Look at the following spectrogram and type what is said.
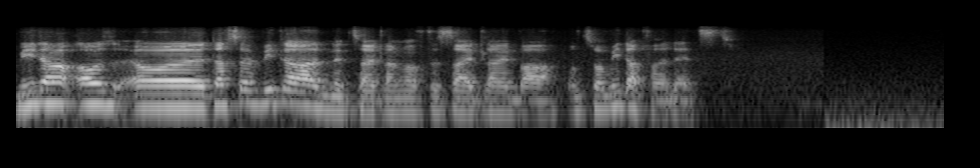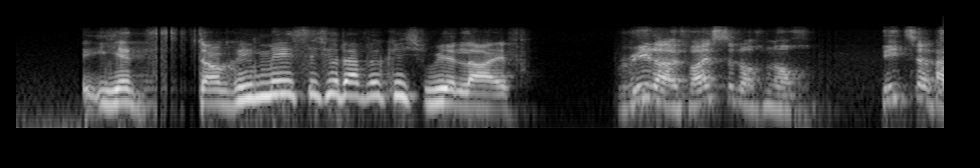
wieder aus, äh, dass er wieder eine Zeit lang auf der Sideline war und zwar wieder verletzt. Jetzt storymäßig oder wirklich real life? Real Life, weißt du doch noch. Bizeps.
